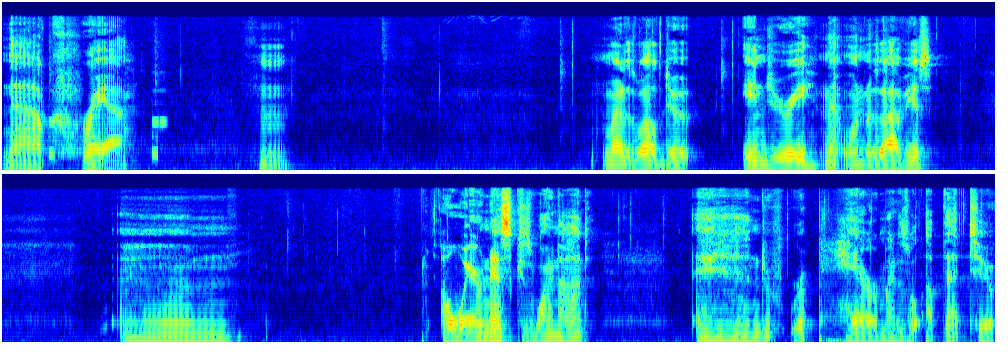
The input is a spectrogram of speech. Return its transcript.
Now, Kreia. Hmm. Might as well do injury. That one was obvious. Um, awareness, because why not? And repair, might as well up that too.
